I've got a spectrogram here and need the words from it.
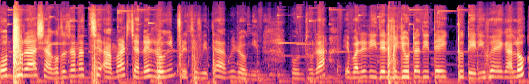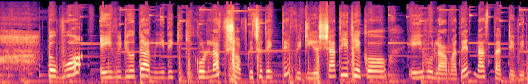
বন্ধুরা, স্বাগত জানাচ্ছি আমার চ্যানেল রঙিন পৃথিবীতে আমি রঙিন। বন্ধুরা, এবারের ঈদের ভিডিওটা দিতে একটু দেরি হয়ে গেল। তবুও এই ভিডিওতে আমি ঈদে কী কী করলাম সব কিছু দেখতে ভিডিওর সাথেই থেকো। এই হলো আমাদের নাস্তার টেবিল।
